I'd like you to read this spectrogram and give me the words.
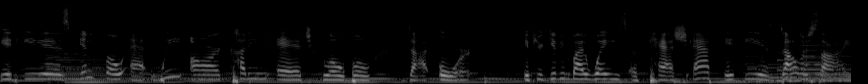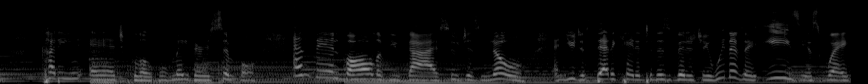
It is info at wearecuttingedgeglobal.org. If you're giving by ways of Cash App, it is dollar sign Cutting Edge Global. Made very simple. And then for all of you guys who just know and you just dedicated to this ministry, we, there's an easiest way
